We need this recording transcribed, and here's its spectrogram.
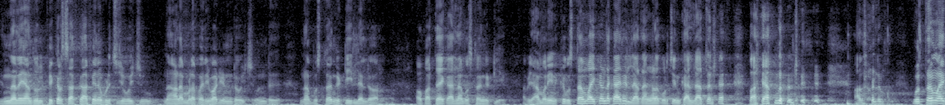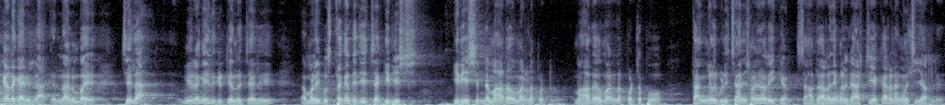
ഇന്നലെ ഞാൻ ദുൽഫിക്കർ സക്കാഫിനെ വിളിച്ച് ചോദിച്ചു നാളെ നമ്മളെ പരിപാടി ഉണ്ടോ? ചോദിച്ചു ഉണ്ട്. എന്നാൽ പുസ്തകം കിട്ടിയില്ലല്ലോ. പറഞ്ഞു അപ്പോൾ പത്തേക്കാരനാണ് പുസ്തകം കിട്ടിയത് അപ്പോൾ ഞാൻ പറയും എനിക്ക് പുസ്തകം വായിക്കേണ്ട കാര്യമില്ല. തങ്ങളെക്കുറിച്ച് എനിക്ക് അല്ലാത്ത പറയാവുന്നുണ്ട് അതുകൊണ്ട് പുസ്തകം വായിക്കേണ്ട കാര്യമില്ല. എന്നാലും ചില വിവരം കയ്യിൽ കിട്ടിയെന്ന് വെച്ചാൽ നമ്മൾ ഈ പുസ്തകം രചിച്ച ഗിരീഷ്. ഗിരീഷിന്റെ മാതാവ് മരണപ്പെട്ടു. മാതാവ് മരണപ്പെട്ടപ്പോൾ തങ്ങൾ വിളിച്ച അനുശോചനം അറിയിക്കുകയാണ് സാധാരണ ഞങ്ങൾ രാഷ്ട്രീയക്കാരാണ് ഞങ്ങൾ ചെയ്യാറുള്ളത്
